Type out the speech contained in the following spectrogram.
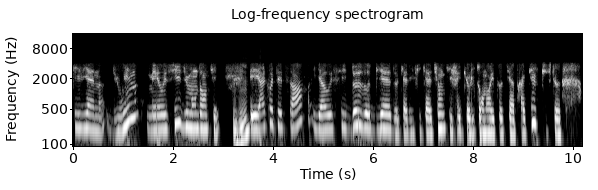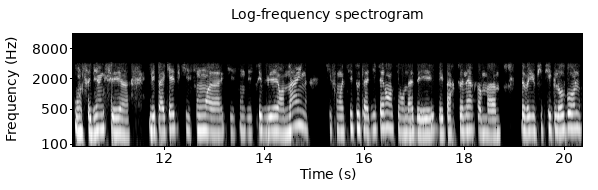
qui viennent du WIN, mais aussi du monde entier. Mhm. Et à côté de ça, il y a aussi deux autres biais de qualification qui fait que le tournoi est aussi attractif, puisque on sait bien que c'est euh, les packages qui sont euh, qui sont distribués online qui font aussi toute la différence. Et on a des, des partenaires comme euh, WPT Global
